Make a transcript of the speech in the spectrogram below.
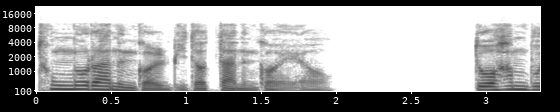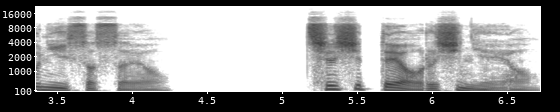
통로라는 걸 믿었다는 거예요. 또 한 분이 있었어요. 70대 어르신이에요.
